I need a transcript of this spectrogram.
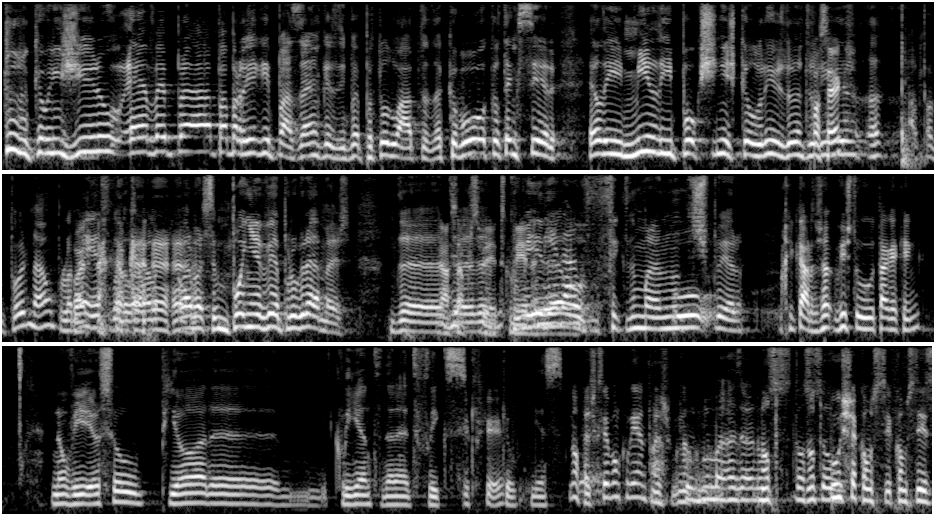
tudo o que eu ingiro é, vem para, para a barriga e para as ancas e para, para todo lado. Portanto, acabou, aquilo tem que ser ali mil e pouquinhas calorias durante o Consegues? dia. Ah, pois não, o problema Pois. é esse. Agora, agora, agora, se me ponho a ver programas de, Já, de- de de comida. comida, eu fico numa, num desespero. Ricardo, já viste o Tiger King? Não vi, eu sou o pior eh, cliente da Netflix E porquê? que eu conheço. Não, tens que ser bom cliente, mas não, por nenhuma razão, não não, não não te sou- puxa, como se, como, se diz,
